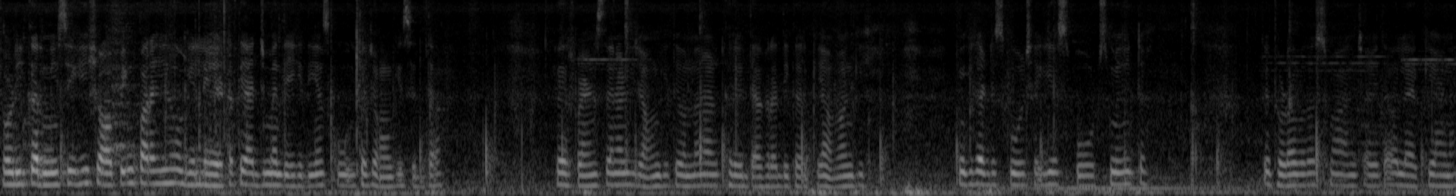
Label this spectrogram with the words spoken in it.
ਥੋੜੀ ਕਰਨੀ ਸੀਗੀ ਸ਼ਾਪਿੰਗ ਪਰ ਅਸੀਂ ਹੋ ਗਏ ਲੇਟ ਤੇ ਅੱਜ ਮੈਂ ਦੇਖਦੀ ਹਾਂ ਸਕੂਲ ਤੋਂ ਜਾਊਂਗੀ ਸਿੱਧਾ। ਫਿਰ ਫਰੈਂਡਸ ਦੇ ਨਾਲ ਜਾਊਂਗੀ ਤੇ ਉਹਨਾਂ ਨਾਲ ਖਰੀਦਾ ਖਰੀਦੀ ਕਰਕੇ ਆਵਾਂਗੀ। ਕਿਉਂਕਿ ਸਾਡੇ ਸਕੂਲ 'ਚ ਹੈਗੀ ਹੈ ਸਪੋਰਟਸ ਮੀਟ ਤੇ ਥੋੜਾ ਬਹੁਤਾ ਸਮਾਨ ਚਾਹੀਦਾ ਉਹ ਲੈ ਕੇ ਆਣਾ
